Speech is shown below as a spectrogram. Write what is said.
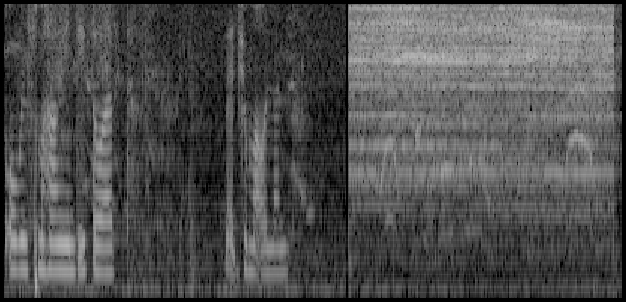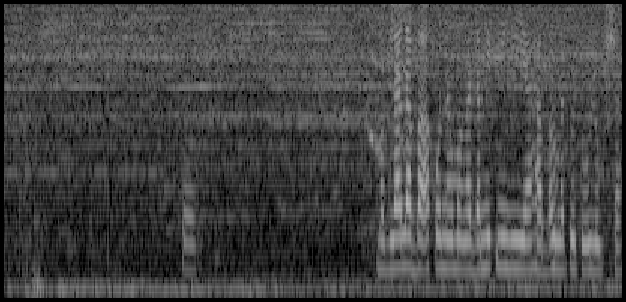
always mahangin dito at medyo maulan. Maglalaba ako ng mga damit ni Mia habang natutulog siya.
